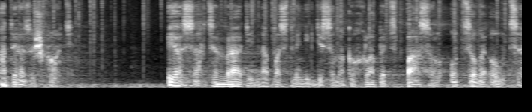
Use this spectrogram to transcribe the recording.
A teraz už choď. Ja sa chcem vrátiť na pastviny, kde som ako chlapec pásol otcové ovce.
